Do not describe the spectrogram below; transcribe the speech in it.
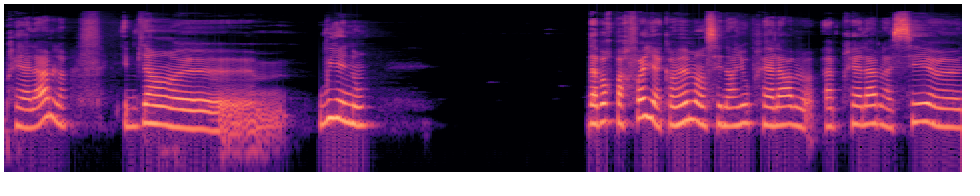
préalable? Eh bien, oui et non. D'abord, parfois, il y a quand même un scénario préalable, assez, euh,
